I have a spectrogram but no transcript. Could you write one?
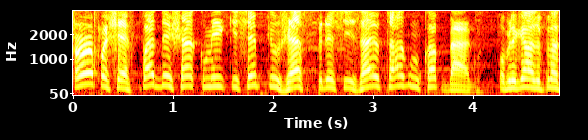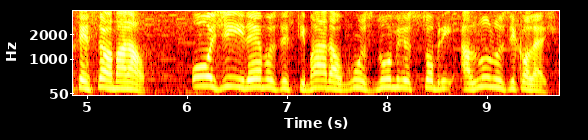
Opa, chefe, pode deixar comigo que sempre que o Gesto precisar eu trago um copo d'água. Obrigado pela atenção, Amaral. Hoje iremos estimar alguns números sobre alunos de colégio.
